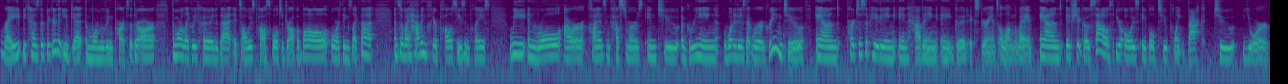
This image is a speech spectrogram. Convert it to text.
right? Because the bigger that you get, the more moving parts that there are, the more likelihood that it's always possible to drop a ball or things like that. And so by having clear policies in place, we enroll our clients and customers into agreeing what it is that we're agreeing to and participating in having a good experience along the way. And if shit goes south, you're always able to point back to your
